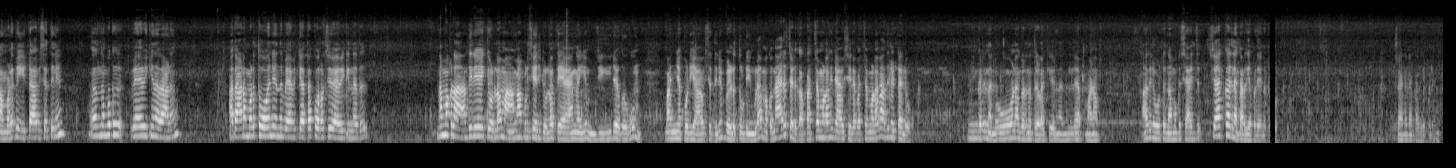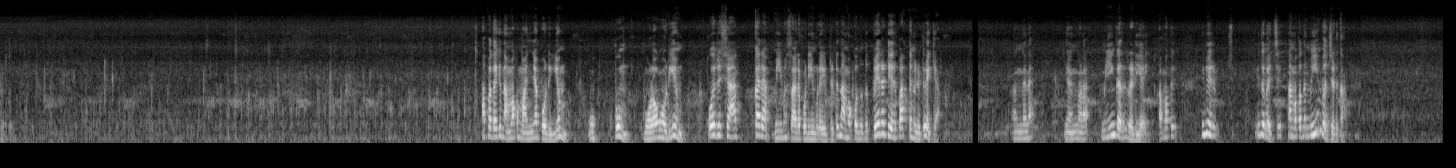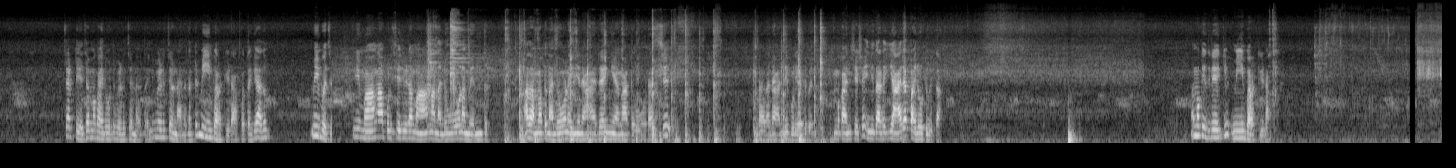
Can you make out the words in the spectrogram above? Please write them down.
നമ്മൾ വീട്ടാവശ്യത്തിന് നമുക്ക് വേവിക്കുന്നതാണ്. അതാണ് നമ്മൾ തോനെയൊന്നും വേവിക്കാത്ത കുറച്ച് വേവിക്കുന്നത്. നമുക്ക് അതിലേക്കുള്ള മാങ്ങാ പുളിശ്ശേരിക്കുള്ള തേങ്ങയും ജീരകവും മഞ്ഞപ്പൊടി ആവശ്യത്തിനും വെളുത്തുള്ളിയും കൂടെ നമുക്കൊന്ന് അരച്ചെടുക്കാം. പച്ചമുളകിന്റെ ആവശ്യമില്ല. പച്ചമുളക് അതിലിട്ടല്ലോ. മീൻകറി നല്ലോണം കിടന്ന് തിളക്കി നല്ല മണം. അതിലോട്ട് നമുക്ക് ശജ് ശകലം കറിയപ്പടയും കിട്ടും ശകലം കറിയപ്പടയും കിട്ടും എടുത്ത് അപ്പോഴത്തേക്ക് നമുക്ക് മഞ്ഞപ്പൊടിയും ഉപ്പും മുളക് പൊടിയും ഒരു ശർക്കര മീൻ മസാല പൊടിയും കൂടെ ഇട്ടിട്ട് നമുക്കൊന്ന് ഇത് പെരട്ടി ഒരു പത്ത് മിനിറ്റ് വെക്കാം. അങ്ങനെ ഞങ്ങളെ മീൻ കറി റെഡിയായി. നമുക്ക് ഇനി ഒരു ഇത് വെച്ച് നമുക്കൊന്ന് മീൻ വെച്ചെടുക്കാം ചട്ടി വെച്ച് നമുക്ക് അതിലോട്ട് വെളിച്ചെണ്ണ എടുത്താൽ വെളിച്ചെണ്ണ എന്നിട്ട് മീൻ പറക്കിയിടാം. അപ്പോഴത്തേക്ക് അതും മീൻ വെച്ച് ഈ മാങ്ങാ പുളിശ്ശേരിയുടെ മാങ്ങ നല്ലോണം വെന്ത് അത് നമുക്ക് നല്ലോണം ഇങ്ങനെ അരങ്ങി അങ്ങോട്ട് ഉടച്ച് ഉണ്ടാകും നല്ല അടിപൊളിയായിട്ട് വരും നമുക്ക് അതിന് ശേഷം ഇനി തട ഈ അരപ്പ് അതിലോട്ട് വിട്ടാം നമുക്ക് ഇതിലേക്ക് മീൻ പറക്കിയിടാം.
